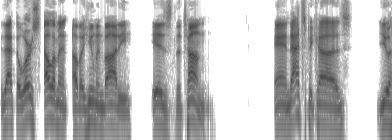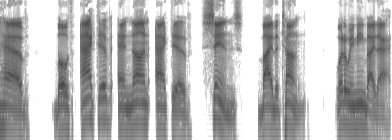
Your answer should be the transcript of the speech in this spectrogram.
that the worst element of a human body is the tongue. And that's because you have both active and non active sins by the tongue. What do we mean by that?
